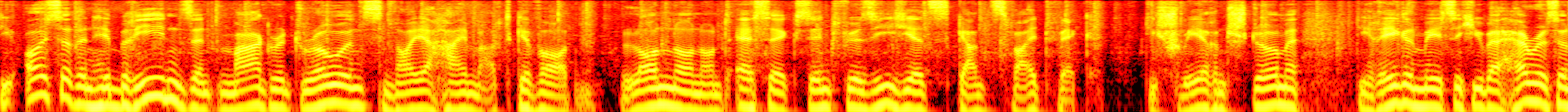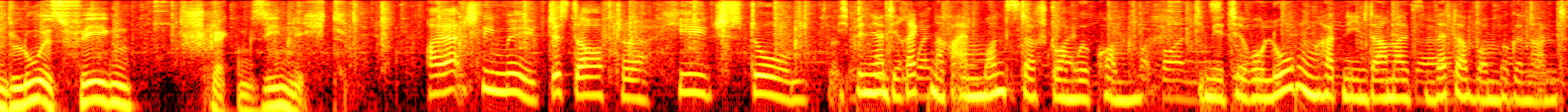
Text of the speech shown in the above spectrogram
Die äußeren Hebriden sind Margaret Rowans neue Heimat geworden. London und Essex sind für sie jetzt ganz weit weg. Die schweren Stürme, die regelmäßig über Harris und Lewis fegen, schrecken sie nicht. Ich bin ja direkt nach einem Monstersturm gekommen. Die Meteorologen hatten ihn damals Wetterbombe genannt.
